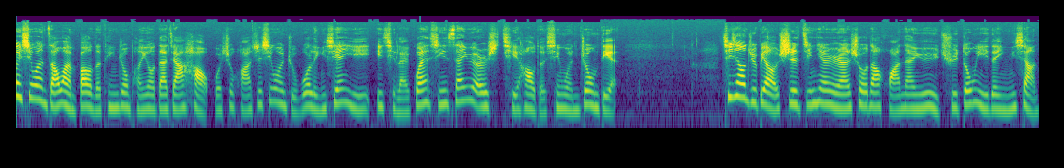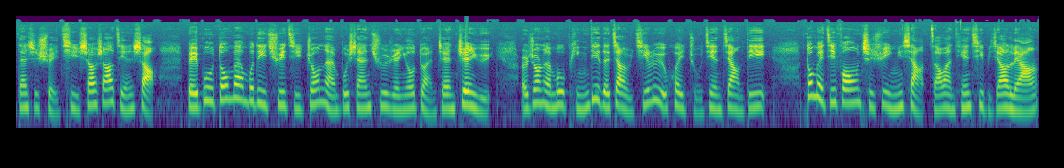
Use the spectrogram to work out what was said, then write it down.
位新闻早晚报的听众朋友，大家好，我是华视新闻主播林仙怡，一起来关心三月二十七号的新闻重点。气象局表示，今天仍然受到华南云雨区东移的影响，但是水汽稍稍减少。北部东半部地区及中南部山区仍有短暂阵雨，而中南部平地的降雨几率会逐渐降低。东北季风持续影响，早晚天气比较凉。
